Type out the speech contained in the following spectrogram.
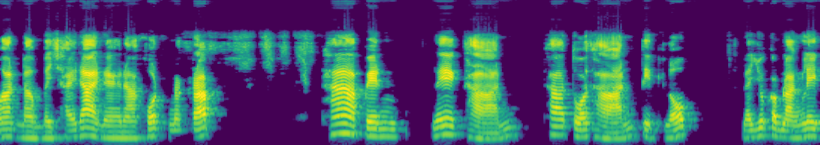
มารถนำไปใช้ได้ในอนาคตนะครับ ถ้าเป็นเลขฐาน ถ้าตัวฐานติดลบ และยกกำลังเลข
